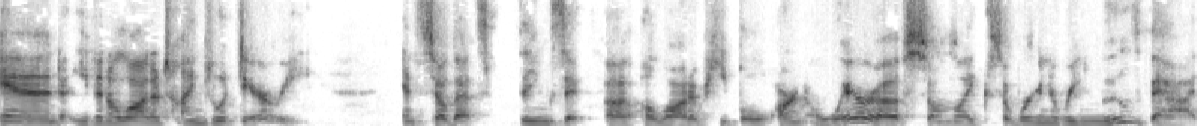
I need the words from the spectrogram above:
and even a lot of times with dairy And so that's things that uh, a lot of people aren't aware of. So I'm like, so we're going to remove that.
